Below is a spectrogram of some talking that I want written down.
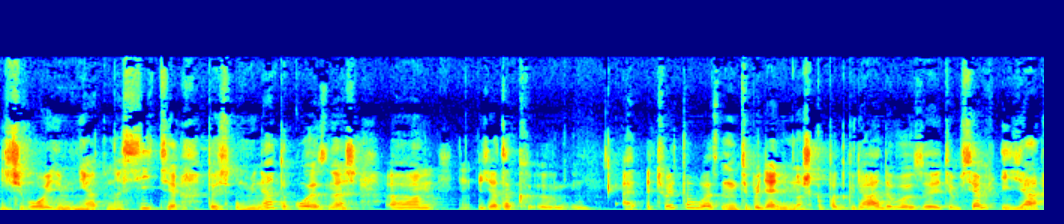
ничего им не относите». То есть у меня такое, знаешь, э, я так... Э, а, а что это у вас? Ну, типа, я немножко подглядываю за этим всем, и я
